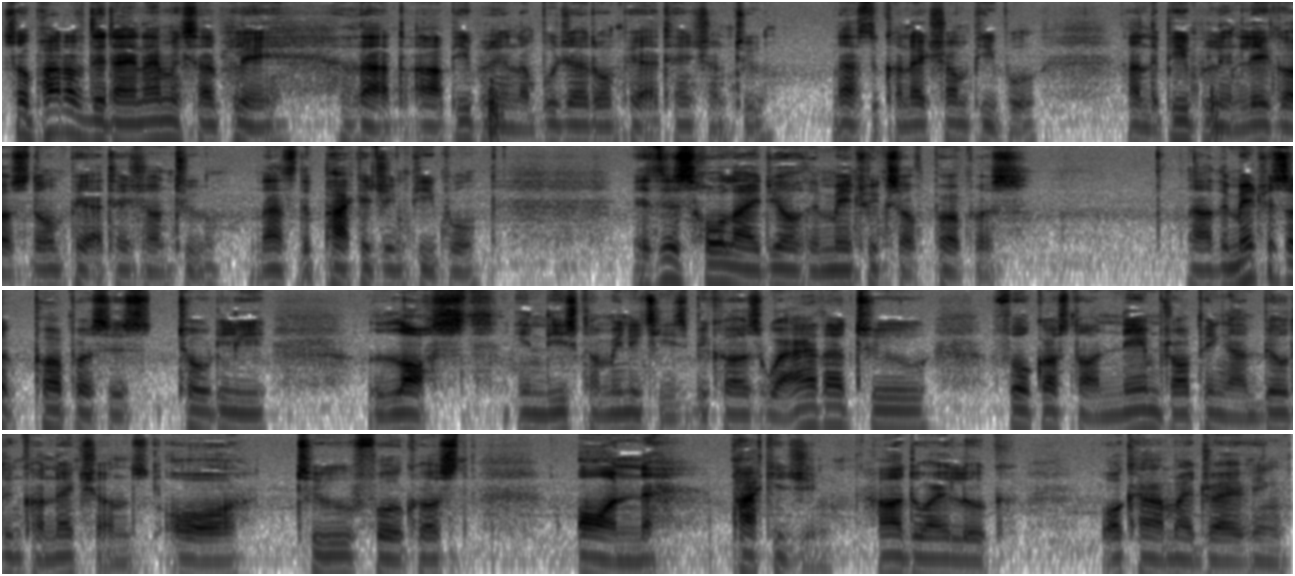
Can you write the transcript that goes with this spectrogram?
So part of the dynamics at play that our people in Abuja don't pay attention to, that's the connection people, and the people in Lagos don't pay attention to, that's the packaging people, is this whole idea of the matrix of purpose. Now the matrix of purpose is totally lost in these communities because we're either too focused on name dropping and building connections or too focused on packaging. How do I look? What car am I driving?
